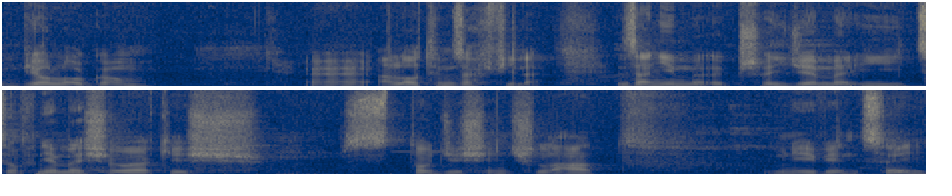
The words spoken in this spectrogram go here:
biologom, ale o tym za chwilę. Zanim przejdziemy i cofniemy się o jakieś 110 lat mniej więcej,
